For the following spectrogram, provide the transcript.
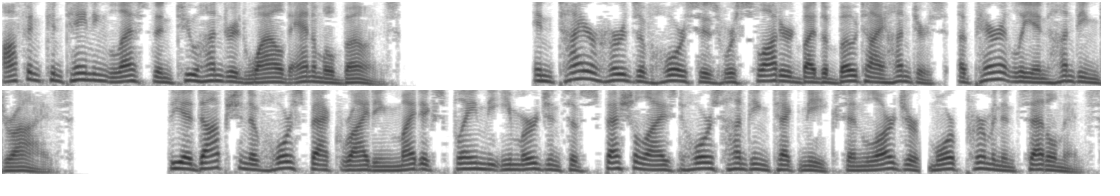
often containing less than 200 wild animal bones. Entire herds of horses were slaughtered by the Botai hunters, apparently in hunting drives. The adoption of horseback riding might explain the emergence of specialized horse hunting techniques and larger, more permanent settlements.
